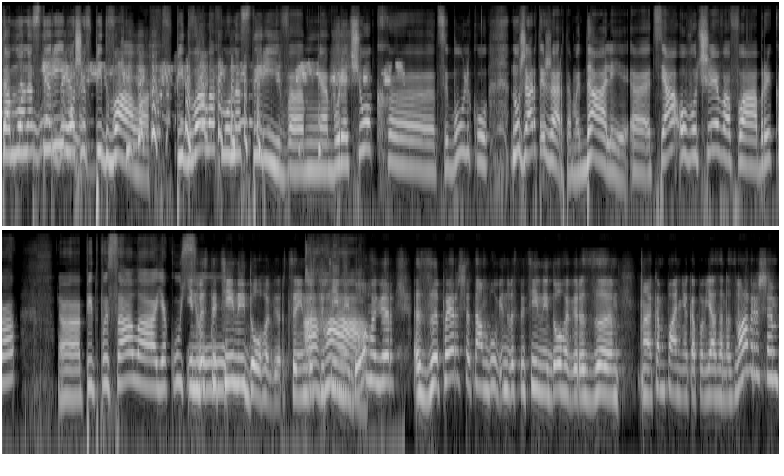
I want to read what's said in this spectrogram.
там, монастирі, може, в підвалах, в підвалах монастирів, ем, бурячок, е, цибульку. Ну, жарти жартами. Далі е, ця овочева фабрика. Підписала якусь інвестиційний договір. Це інвестиційний ага. договір. З перше там був інвестиційний договір з компанією, яка пов'язана з Вавришем.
